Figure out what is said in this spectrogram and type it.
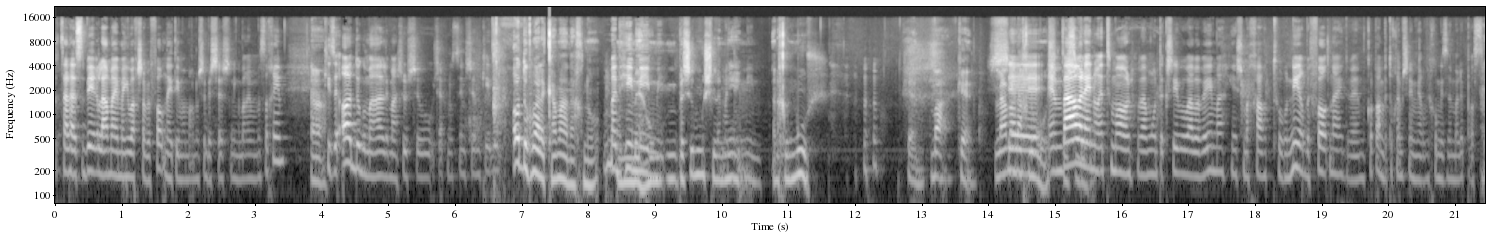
רוצה להסביר למה הם היו עכשיו בפורטנייט, אם אמרנו שבשש נגמרים המסכים, אה, כי זה עוד דוגמה למשהו שהוא- שאנחנו עושים שהם כאילו עוד דוגמה לכמה אנחנו... מדהימים. פשוט מושלמים. מדהימים. אנחנו מוש. כן, מה, כן. למה אנחנו מוש? שהם. באו אלינו אתמול ואמרו, תקשיבו, אבא ואמא, יש מחר טורניר בפורטנייט, והם כל פעם בטוחים שהם ירוויחו מזה מלא פרסים.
